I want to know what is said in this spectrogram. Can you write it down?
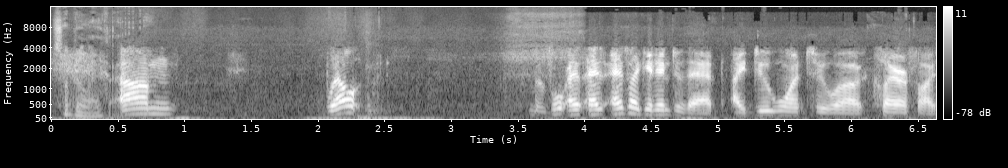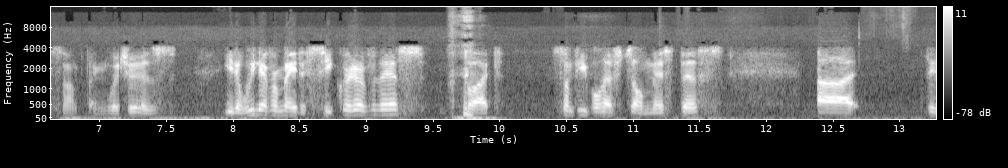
something like that? Um, well, before, as, as I get into that, I do want to uh, clarify something, which is, you know, we never made a secret of this, but some people have still missed this. Uh, the,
